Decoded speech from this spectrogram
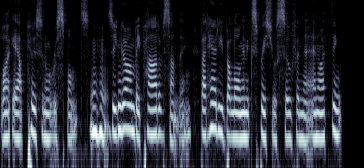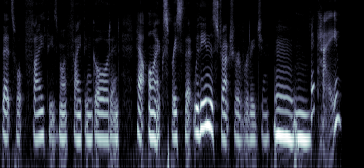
like our personal response. Mm-hmm. So you can go and be part of something, but how do you belong and express yourself in that? And I think that's what faith is my faith in God and how I express that within the structure of religion. Okay.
